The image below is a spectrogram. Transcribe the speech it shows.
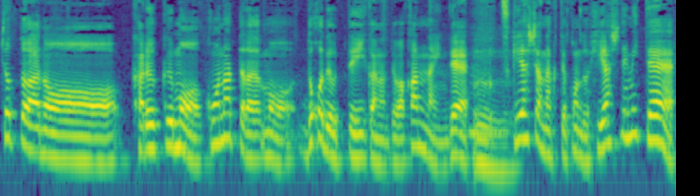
ちょっとあのー、軽くもう、こうなったらもう、どこで売っていいかなんて分かんないんで、うん、月足じゃなくて、今度、冷やしてみて、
